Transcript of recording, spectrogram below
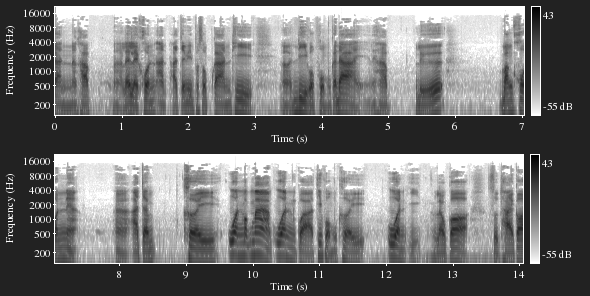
กันนะครับหลาย ๆ คนอาจอาจจะมีประสบการณ์ที่ดีกว่าผมก็ได้นะครับ หรือบางคนเนี่ยเอ่อาจจะเคยอ้วนมาก ๆ อ้วนกว่าที่ผมเคยอ้วนอีก แล้วก็สุดท้ายก็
